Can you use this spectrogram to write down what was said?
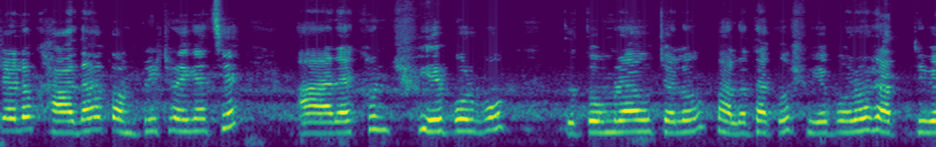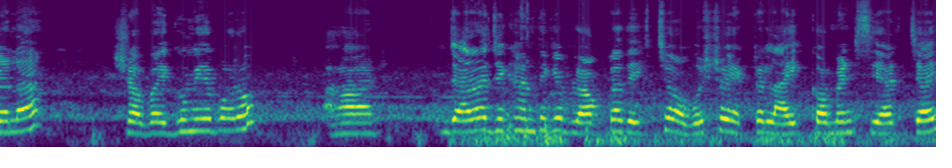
চলো খাওয়া দাওয়া কমপ্লিট হয়ে গেছে। আর এখন শুয়ে পড়ব। তো তোমরাও চলো ভালো থাকো, শুয়ে পড়ো রাত্রিবেলা, সবাই ঘুমিয়ে পড়ো। আর যারা যেখান থেকে ব্লগটা দেখছ, অবশ্যই একটা লাইক কমেন্ট শেয়ার চাই।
